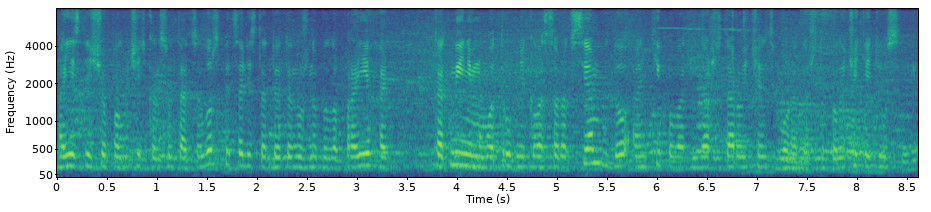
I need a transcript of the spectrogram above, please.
а если еще получить консультацию лор-специалиста, то это нужно было проехать как минимум от Трубникова 47 до Антипова, туда же в старую часть города, чтобы получить эти услуги.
